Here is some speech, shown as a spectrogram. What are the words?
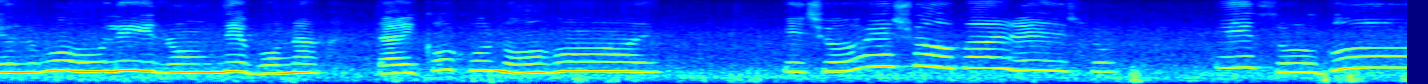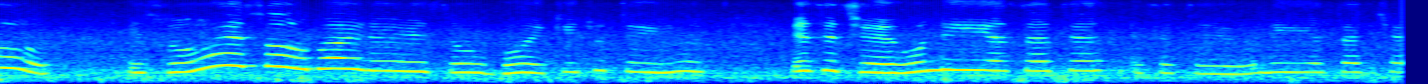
খেলব হোলি রং দেব না, তাই কখনো হয়। এসো এসো বাইরে এসো এসো গো, এসো এসো বাইরে এসো। ভয় কিছুতেই। এসেছে হোলি, এসেছে এসেছে হোলি, এসেছে।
